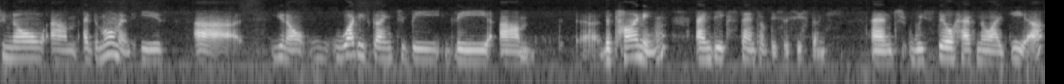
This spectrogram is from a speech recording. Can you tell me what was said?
to know um, at the moment is, uh, you know, what is going to be the um, uh, the timing and the extent of this assistance and we still have no idea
